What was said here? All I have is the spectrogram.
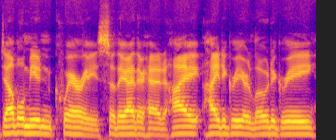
double mutant queries. So they either had high, high degree or low degree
